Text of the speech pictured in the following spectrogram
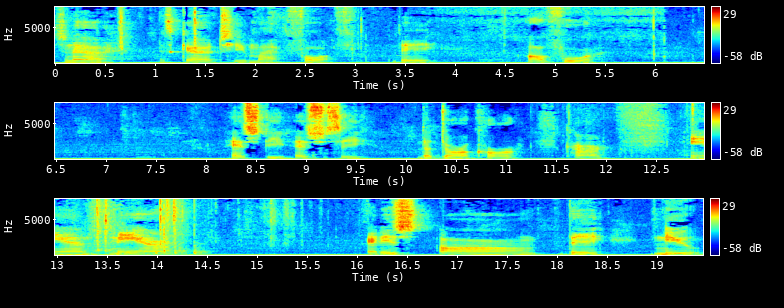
So now, let's go to my fourth, the R4 SDHC, the Dual Core card, and now it is um, the new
